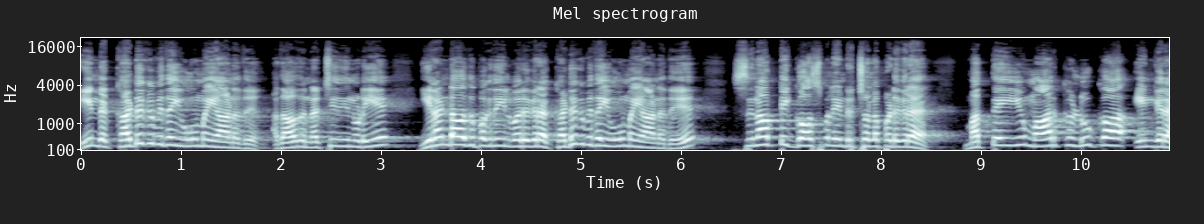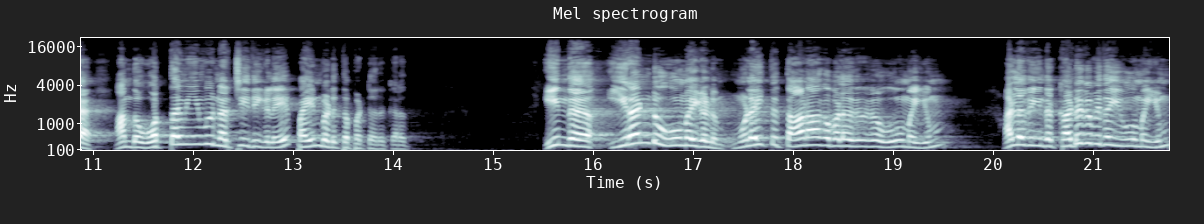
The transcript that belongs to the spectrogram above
இந்த கடுகு விதை ஊமையானது அதாவது நற்செய்தியினுடைய இரண்டாவது பகுதியில் வருகிற கடுகு விதை ஊமையானது சினாப்டிக் காஸ்பல் என்று சொல்லப்படுகிற மத்தேயு மார்க்கு லூக்கா என்கிற அந்த ஒத்தமைவு நற்செய்திகளே பயன்படுத்தப்பட்டிருக்கிறது. இந்த இரண்டு ஊமைகளும் முளைத்து தானாக வளர்கிற ஊமையும் அல்லது இந்த கடுகு விதை ஊமையும்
